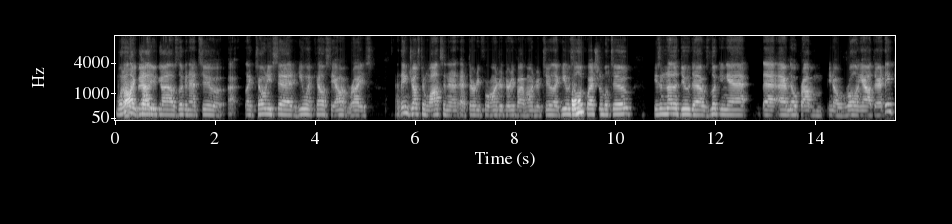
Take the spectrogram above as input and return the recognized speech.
One All other right, value Tony. guy I was looking at too, like Tony said, he went Kelce, I went Rice. I think Justin Watson at, at 3,400, 3,500 too. Like he was a little oh. questionable too. He's another dude that I was looking at that I have no problem, you know, rolling out there. I think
